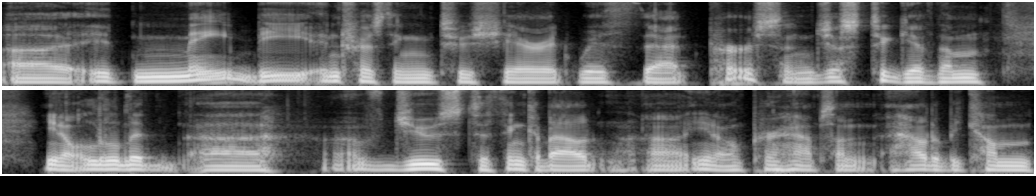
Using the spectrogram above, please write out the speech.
uh, it may be interesting to share it with that person just to give them, you know, a little bit of juice to think about, you know, perhaps on how to become.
